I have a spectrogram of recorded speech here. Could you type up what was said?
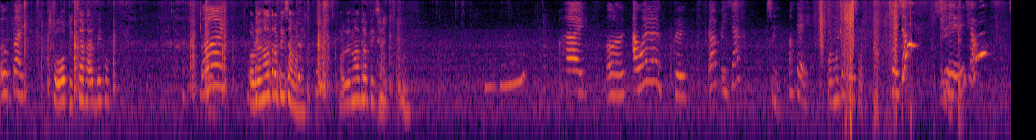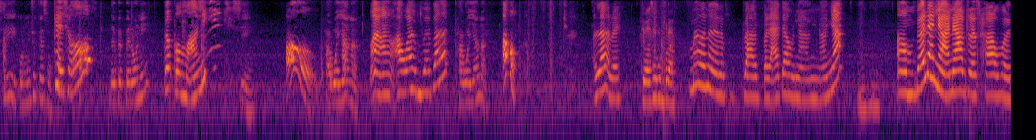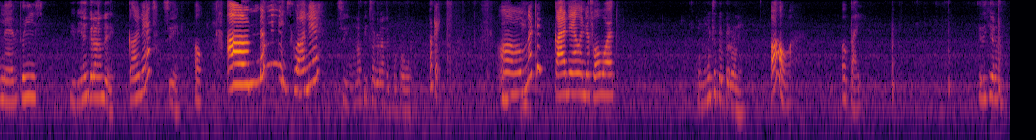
Oh, bye. Oh, Pizza Hut, dijo. Bye. Ordena otra pizza, mami. Ordena otra pizza. Hi. I want the that pizza. Sí. Okay. Con mucho queso. Queso? Sí. Queso? Sí, con mucho queso. Queso? De pepperoni. Sí. Oh. Hawaiana. Hawaiana. Oh. ¿Qué vas a comprar? Me van a dar plata una. Ujú. Um, then a ñaña just have one, please. Y bien grande. It? Sí. Um, let me make one. Sí, una pizza grande, por favor. Okay. Um, make a carne on the forward. Con mucho pepperoni. Oh. Oh, bye. ¿Qué dijeron?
